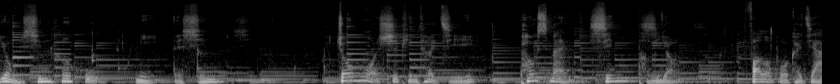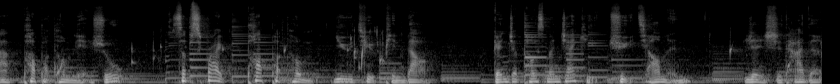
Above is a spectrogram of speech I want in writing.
用心呵护你的心。周末视频特辑，Postman 新朋友，follow 博客家 Pop Pop Home 脸书，subscribe Pop Pop Home YouTube 频道，跟着 Postman Jackie 去敲门，认识他的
